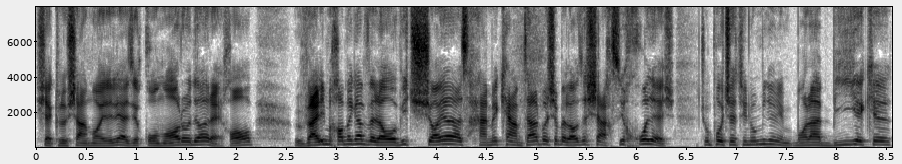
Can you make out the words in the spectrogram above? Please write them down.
شکل و شمایلی از یه قمار رو داره خب؟ ولی می‌خوام بگم ولاویچ شاید از همه کمتر باشه به لحاظ شخصی خودش. چون پوچتینو می‌دونیم مربیه که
